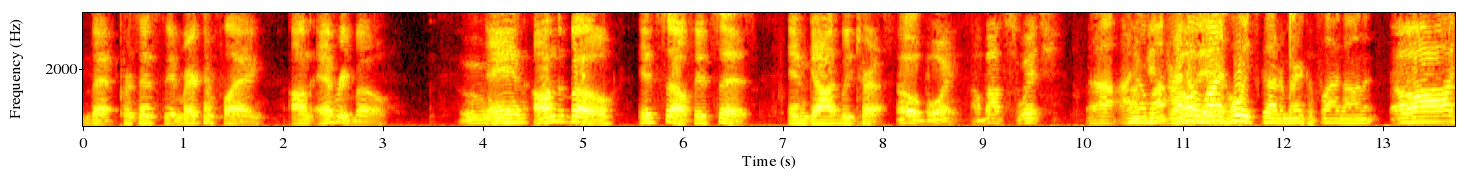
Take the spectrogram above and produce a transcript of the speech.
that presents the American flag on every bow, Ooh. and on the bow itself it says "In God We Trust." oh boy, I'm about to switch. Uh, I I'm know my I drawn know my. Hoyt's got American flag on it. Oh, I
